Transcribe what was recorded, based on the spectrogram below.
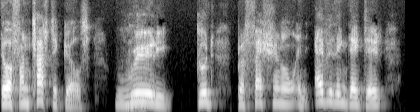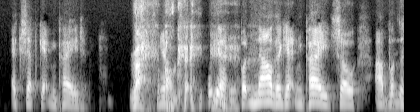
they were fantastic girls. Mm-hmm. Really mm. good, professional in everything they did, except getting paid. Right. You know, okay. But yeah, yeah, But now they're getting paid. So, uh, but mm. the,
